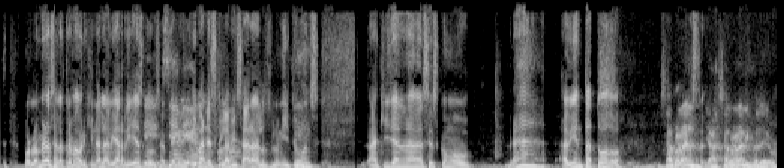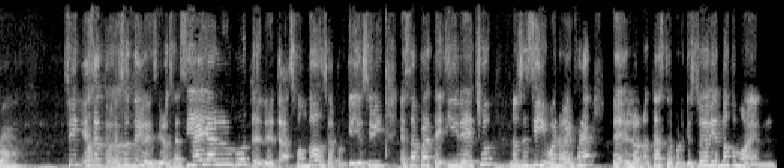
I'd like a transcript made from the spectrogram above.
por lo menos en la trama original había riesgo. o sea, iban a esclavizar a los Looney Tunes. Aquí ya nada más es como, ah, avienta todo salvar al, salvar al hijo de Lebron. Sí, exacto, eso te iba a decir, o sea, sí hay algo de, trasfondo, o sea, porque yo sí vi esa parte y de hecho, no sé si, bueno, Efra, te, lo notaste, porque estuve viendo como en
